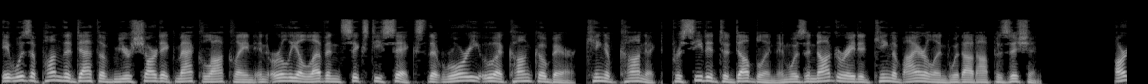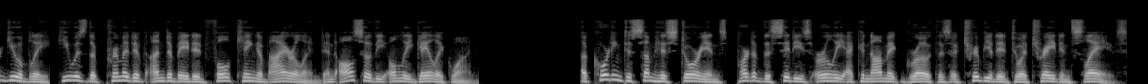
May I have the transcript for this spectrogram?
It was upon the death of Muirchertach mac Lochlainn in early 1166 that Rory Ua Conchobar, King of Connacht, proceeded to Dublin and was inaugurated King of Ireland without opposition. Arguably, he was the primitive undebated full king of Ireland and also the only Gaelic one. According to some historians, part of the city's early economic growth is attributed to a trade in slaves.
